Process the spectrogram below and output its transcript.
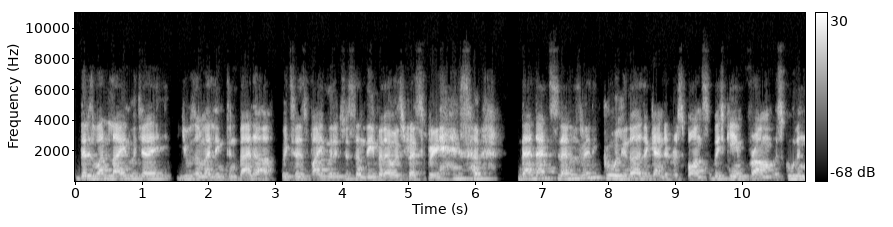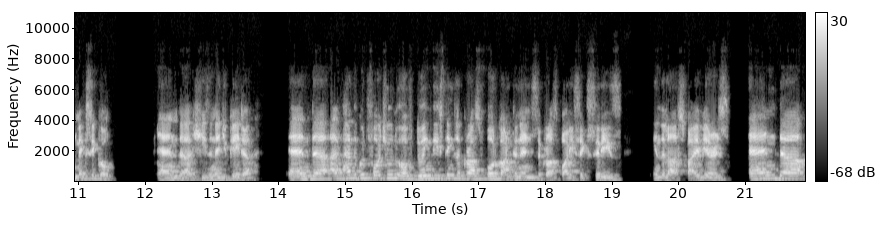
there is one line which I use on my LinkedIn banner, which says five minutes to Sandeep and I was stress free. so that that's that was really cool, you know, as a candid response, which came from a school in Mexico, and uh, she's an educator. And uh, I've had the good fortune of doing these things across four continents, across 46 cities in the last five years. And uh,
